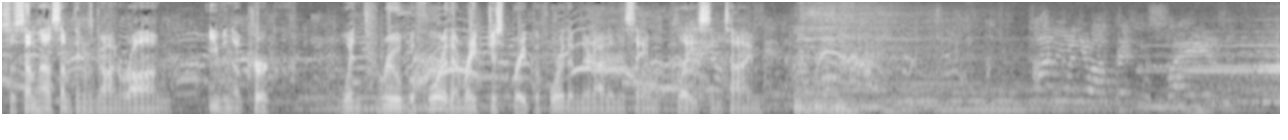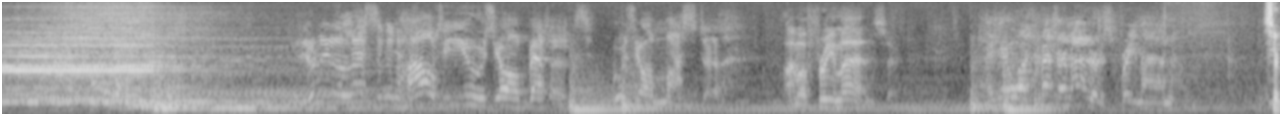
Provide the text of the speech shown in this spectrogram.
So somehow something's gone wrong, even though Kirk went through before them, right just right before them. They're not in the same place and time. Come when you are bitten, slave. You need a lesson in how to use your betters. Who's your master? I'm a free man, sir. And you want better manners, free man. So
